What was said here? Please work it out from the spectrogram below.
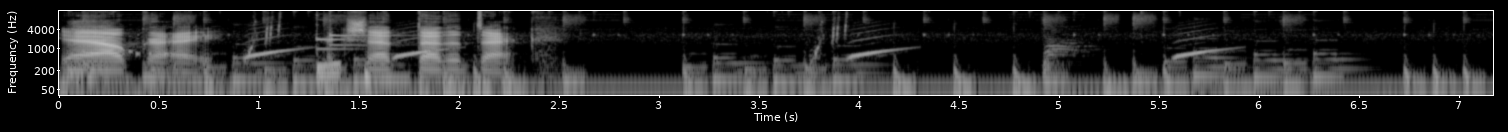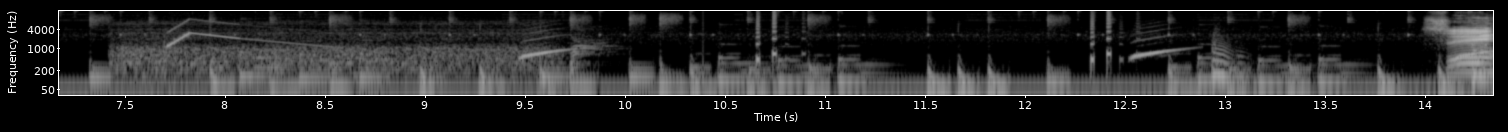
Yeah, okay. Accept that attack. See?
